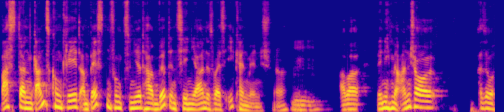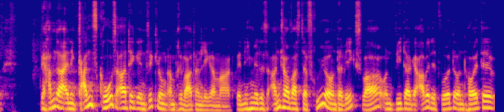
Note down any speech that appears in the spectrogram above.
Was dann ganz konkret am besten funktioniert haben wird in zehn Jahren, das weiß eh kein Mensch. Ja. Mhm. Aber wenn ich mir anschaue, also wir haben da eine ganz großartige Entwicklung am Privatanlegermarkt. Wenn ich mir das anschaue, was da früher unterwegs war und wie da gearbeitet wurde und heute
